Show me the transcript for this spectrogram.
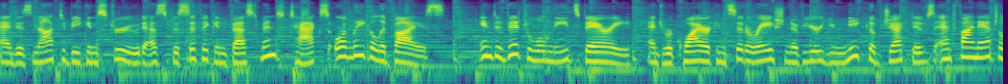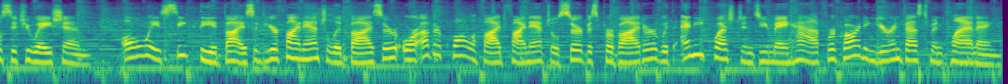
and is not to be construed as specific investment, tax, or legal advice. Individual needs vary and require consideration of your unique objectives and financial situation. Always seek the advice of your financial advisor or other qualified financial service provider with any questions you may have regarding your investment planning.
